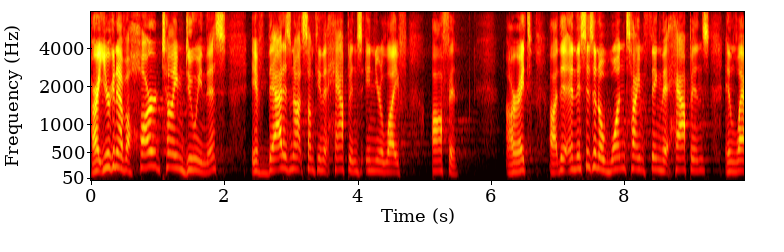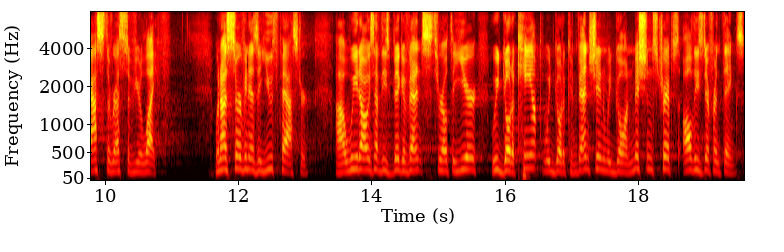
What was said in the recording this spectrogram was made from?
All right, you're going to have a hard time doing this if that is not something that happens in your life often. All right, uh, and this isn't a one time thing that happens and lasts the rest of your life. When I was serving as a youth pastor, uh, we'd always have these big events throughout the year. We'd go to camp, we'd go to convention, we'd go on missions trips, all these different things.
